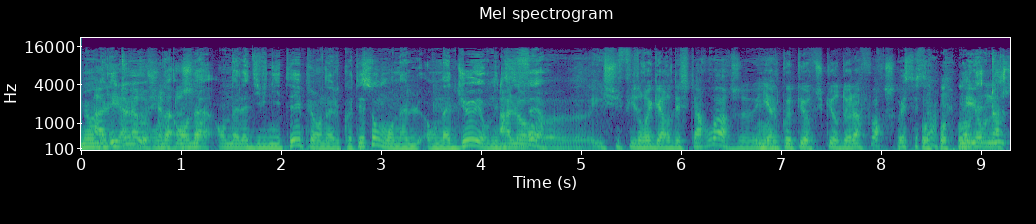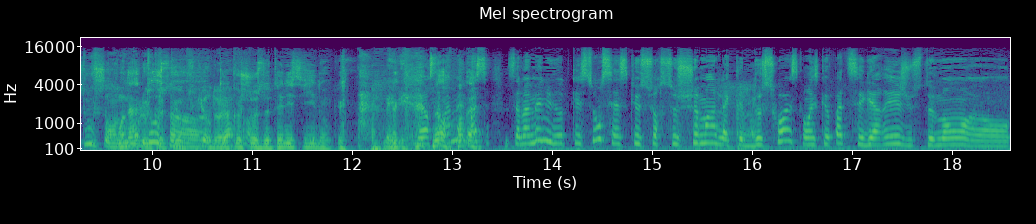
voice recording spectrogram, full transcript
Mais on a Aller les deux. On a, de on, a, on a la divinité, puis on a le côté sombre. On a, on a Dieu et on est Alors, Lucifer. euh, il suffit de regarder Star Wars. Il y a le côté obscur de la force. Oui, c'est ça. Et on a tous en on nous a le tous côté un- obscur de la quelque force. chose de Tennessee. Donc. Mais- Alors, ça m'amène- a- une autre question, c'est est-ce que sur ce chemin de la quête de soi, est-ce qu'on risque pas de s'égarer justement euh, en,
